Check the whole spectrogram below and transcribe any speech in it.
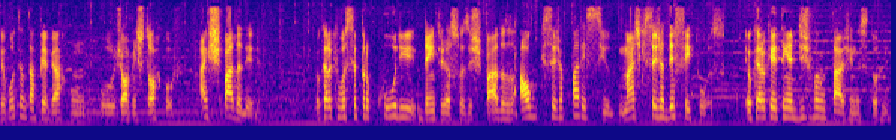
Eu vou tentar pegar com o jovem Storkov a espada dele. Eu quero que você procure, dentre as suas espadas, algo que seja parecido, mas que seja defeituoso. Eu quero que ele tenha desvantagem nesse torneio.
